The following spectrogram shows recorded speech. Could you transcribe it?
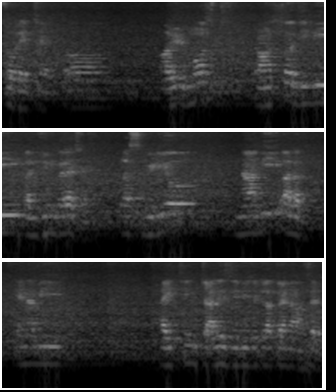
સ્ટોરેજ છે. તો ઓલમોસ્ટ ત્રણસો જીબી કન્ઝ્યુમ કરે છે પ્લસ વિડીયોના બી અલગ. એના બી આઈ થિંક ચાલીસ જીબી જેટલા તો એના હશે જ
